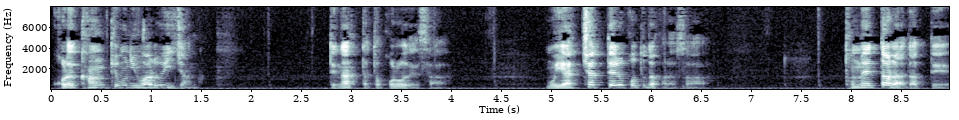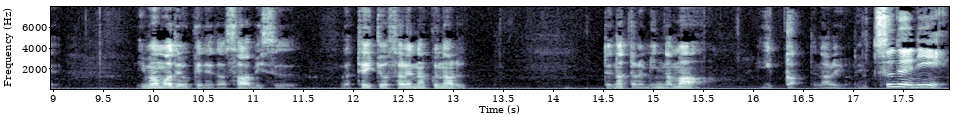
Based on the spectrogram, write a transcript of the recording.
これ環境に悪いじゃんってなったところでさもうやっちゃってることだからさ止めたらだって今まで受けてたサービスが提供されなくなるってなったらみんなまあいっかってなるよね。常に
